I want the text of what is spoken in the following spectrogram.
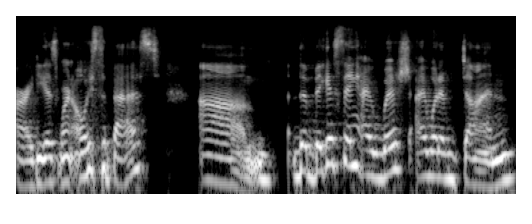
our ideas weren't always the best. Um, the biggest thing I wish I would have done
